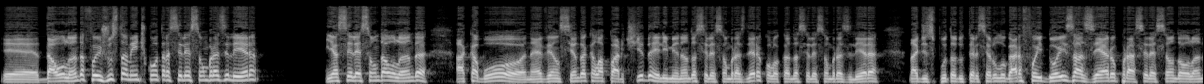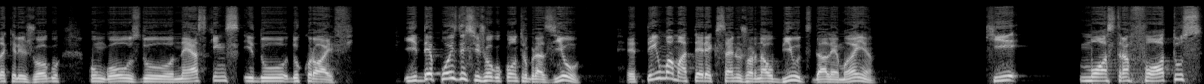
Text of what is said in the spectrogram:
é, da Holanda foi justamente contra a seleção brasileira, e a seleção da Holanda acabou né, vencendo aquela partida, eliminando a seleção brasileira, colocando a seleção brasileira na disputa do terceiro lugar. Foi 2 a 0 para a seleção da Holanda aquele jogo, com gols do Neskins e do, do Cruyff. E depois desse jogo contra o Brasil, É, tem uma matéria que sai no jornal Bild da Alemanha que mostra fotos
